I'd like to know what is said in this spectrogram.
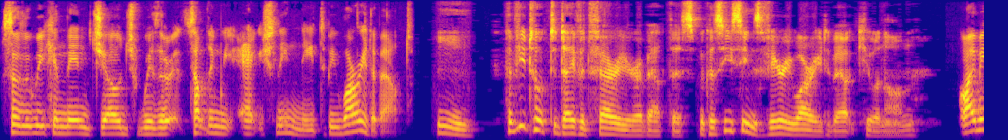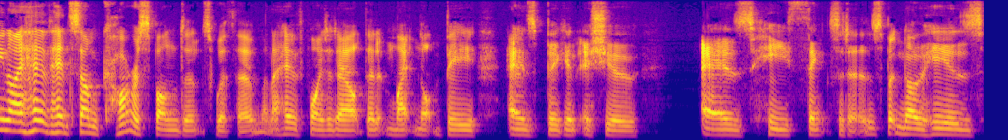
so that we can then judge whether it's something we actually need to be worried about. Hmm. Have you talked to David Farrier about this? Because he seems very worried about QAnon. I mean, I have had some correspondence with him, and I have pointed out that it might not be as big an issue as he thinks it is. But no, he is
